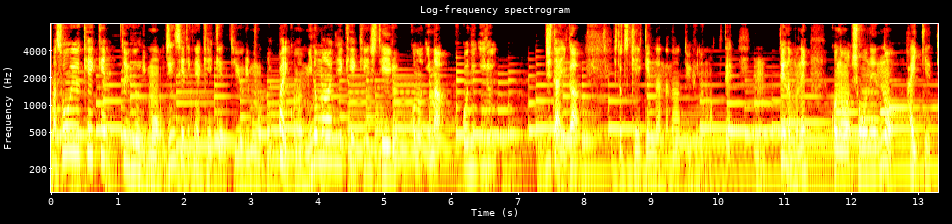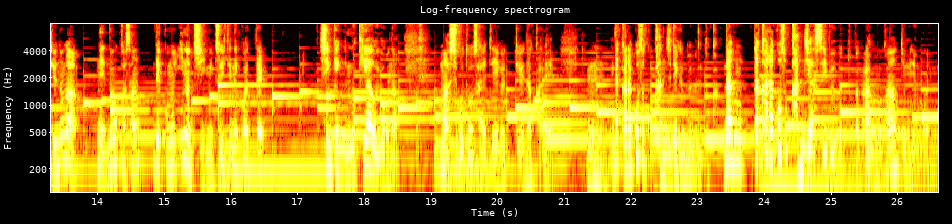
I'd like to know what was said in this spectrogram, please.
まあそういう経験というよりも、人生的な経験というよりも、やっぱりこの身の回りで経験している、この今、ここにいる自体が一つ経験なんだなというふうに思って、うん。っていうのもね、この少年の背景っていうのが、ね、農家さんでこの命についてね、こうやって真剣に向き合うような、まあ仕事をされているっていう中で、うん、だからこそこう感じれる部分とか、だ、だからこそ感じやすい部分とかがあるのかなというふうに思います。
